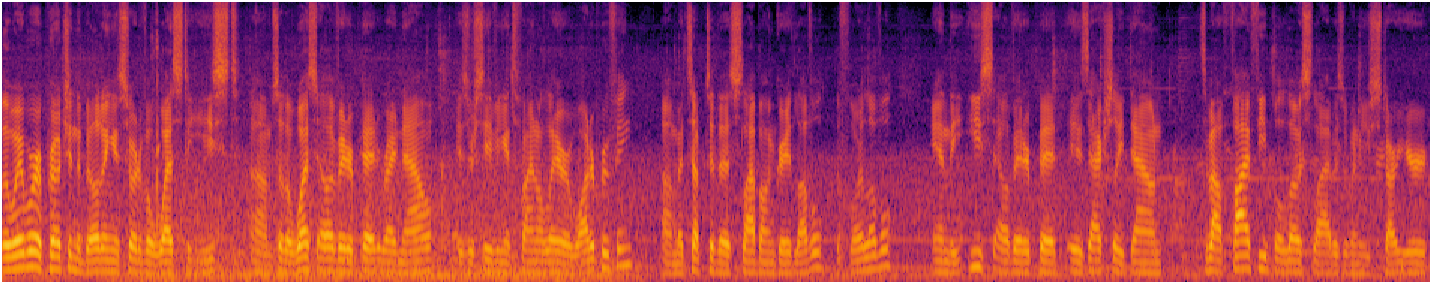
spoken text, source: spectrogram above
The way we're approaching the building is sort of a west to east. Um, so the west elevator pit right now is receiving its final layer of waterproofing. Um, it's up to the slab on grade level, the floor level, and the east elevator pit is actually down. It's about five feet below slab is when you start your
